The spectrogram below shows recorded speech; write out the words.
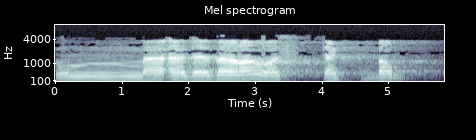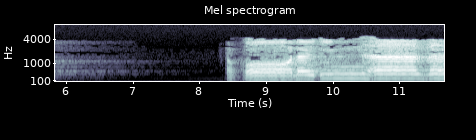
ثم أدبر واستكبر فقال إن هذا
